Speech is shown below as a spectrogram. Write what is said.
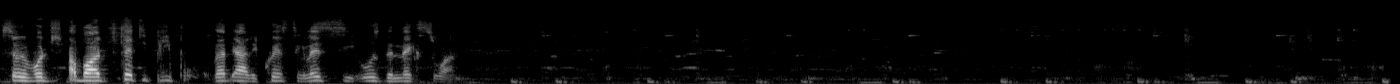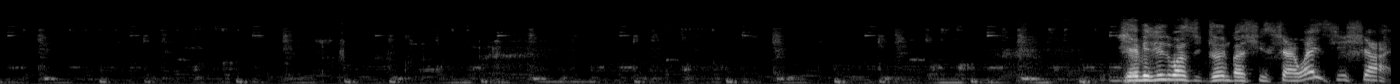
So got about 30 people that they are requesting. Let's see who's the next one. Jamie Lily wants to join, but she's shy. Why is she shy?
